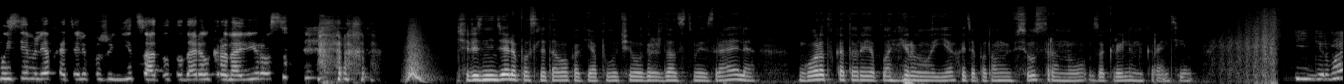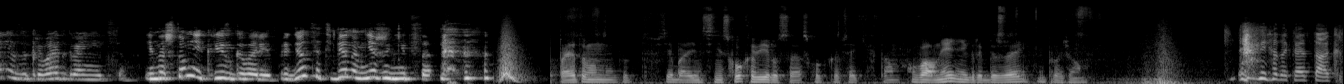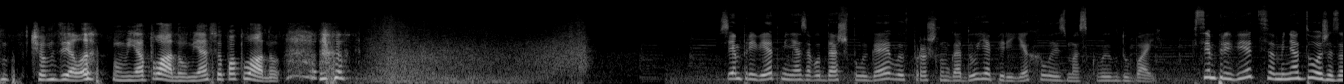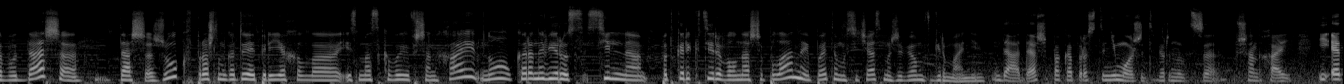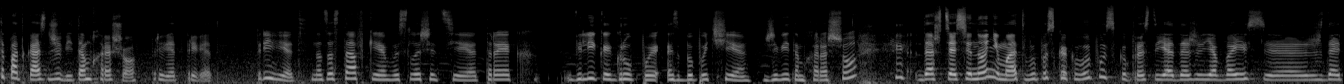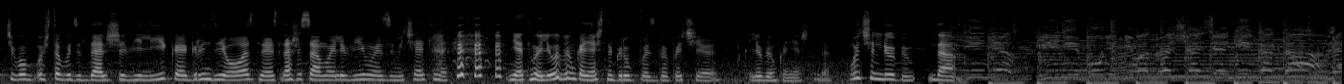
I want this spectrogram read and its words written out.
Мы семь лет хотели пожениться, а тут ударил коронавирус. Через неделю после того, как я получила гражданство Израиля, город, в который я планировала ехать, а потом и всю страну закрыли на карантин. И Германия закрывает границы. И на что мне Крис говорит? Придется тебе на мне жениться. Поэтому мы тут все боимся не сколько вируса, а сколько всяких там волнений, грабежей и прочего. Я такая, так, в чем дело? У меня план, у меня все по плану. Всем привет, меня зовут Даша Полыгаева, и в прошлом году я переехала из Москвы в Дубай. Всем привет, меня тоже зовут Даша, Даша Жук. В прошлом году я переехала из Москвы в Шанхай, но коронавирус сильно подкорректировал наши планы, поэтому сейчас мы живем в Германии. Да, Даша пока просто не может вернуться в Шанхай. И это подкаст «Живи там хорошо». Привет-привет. Привет! На заставке вы слышите трек великой группы СБПЧ «Живи там хорошо». Даш, у тебя синонимы от выпуска к выпуску, просто я даже, я боюсь э, ждать, чего, что будет дальше. Великая, грандиозная, наша самая любимая, замечательная. Нет, мы любим, конечно, группу СБПЧ. Любим, конечно, да. Очень любим, да.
